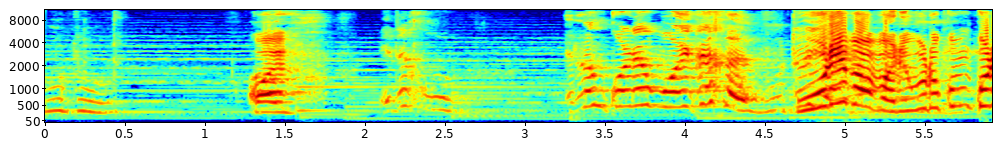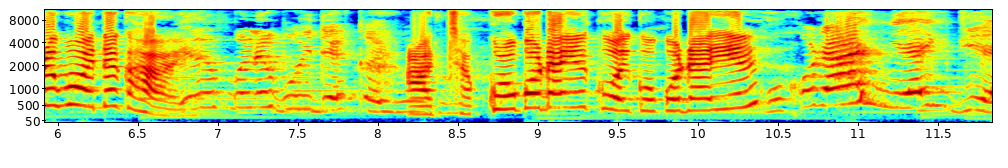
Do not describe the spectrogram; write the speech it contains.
বুটু কই? এটা কো- এরকম করে বই দেখায় বুটু ওরে বাবারে ওরকম করে ভয় দেখায়? এরকম করে বই দেখায় আচ্ছা ক্রোকোডাইল কই ক্রোকোডাইল? নেই যে।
